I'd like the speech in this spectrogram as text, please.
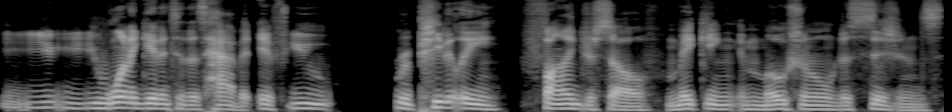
you, you want to get into this habit. If you repeatedly find yourself making emotional decisions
